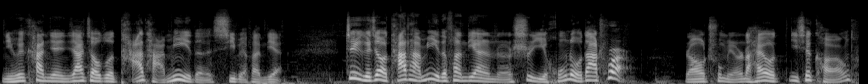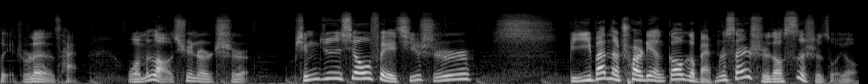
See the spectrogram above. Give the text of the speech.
你会看见一家叫做塔塔蜜的西北饭店。这个叫塔塔蜜的饭店呢，是以红柳大串儿然后出名的，还有一些烤羊腿之类的菜。我们老去那儿吃，平均消费其实比一般的串儿店高个百分之三十到四十左右。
